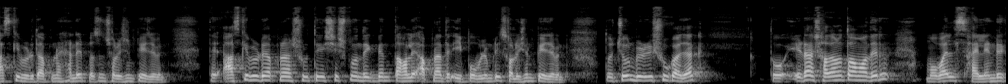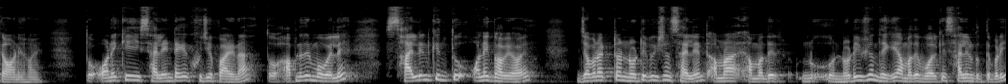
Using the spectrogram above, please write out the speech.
আজকে ভিডিওতে আপনার হান্ড্রেড পার্সেন্ট সলিউশন পেয়ে যাবেন। তাই আজকে ভিডিও আপনারা শুরু থেকে শেষ পর্যন্ত দেখবেন, তাহলে আপনাদের এই প্রবলেমটি সলিউশন পেয়ে যাবেন। তো চলুন ভিডিওটি শুরু করা যাক। তো এটা সাধারণত আমাদের মোবাইল সাইলেন্টের কারণে হয়। তো অনেকেই সাইলেন্টটাকে খুঁজে পায় না। তো আপনাদের মোবাইলে সাইলেন্ট কিন্তু অনেকভাবে হয়। যেমন একটা নোটিফিকেশান সাইলেন্ট আমরা আমাদের নোটিফিকেশান থেকে আমাদের মোবাইলকে সাইলেন্ট করতে পারি।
